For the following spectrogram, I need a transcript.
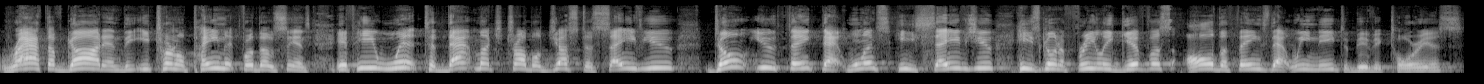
wrath of God and the eternal payment for those sins, if he went to that much trouble just to save you, don't you think that once he saves you, he's going to freely give us all the things that we need to be victorious?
